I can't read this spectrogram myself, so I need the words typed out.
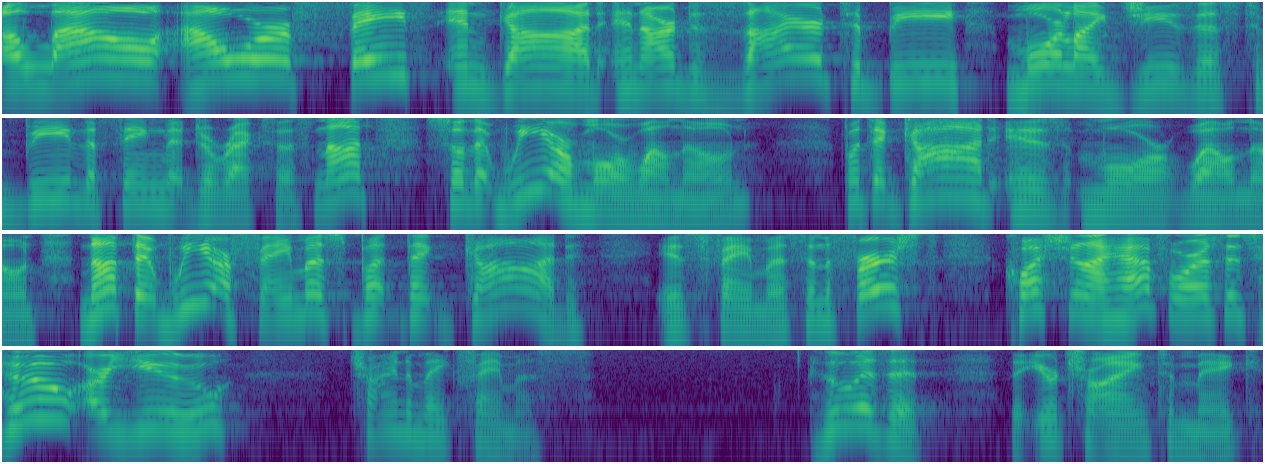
allow our faith in God and our desire to be more like Jesus to be the thing that directs us. Not so that we are more well known, but that God is more well known. Not that we are famous, but that God is famous. And the first question I have for us is who are you trying to make famous? Who is it that you're trying to make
